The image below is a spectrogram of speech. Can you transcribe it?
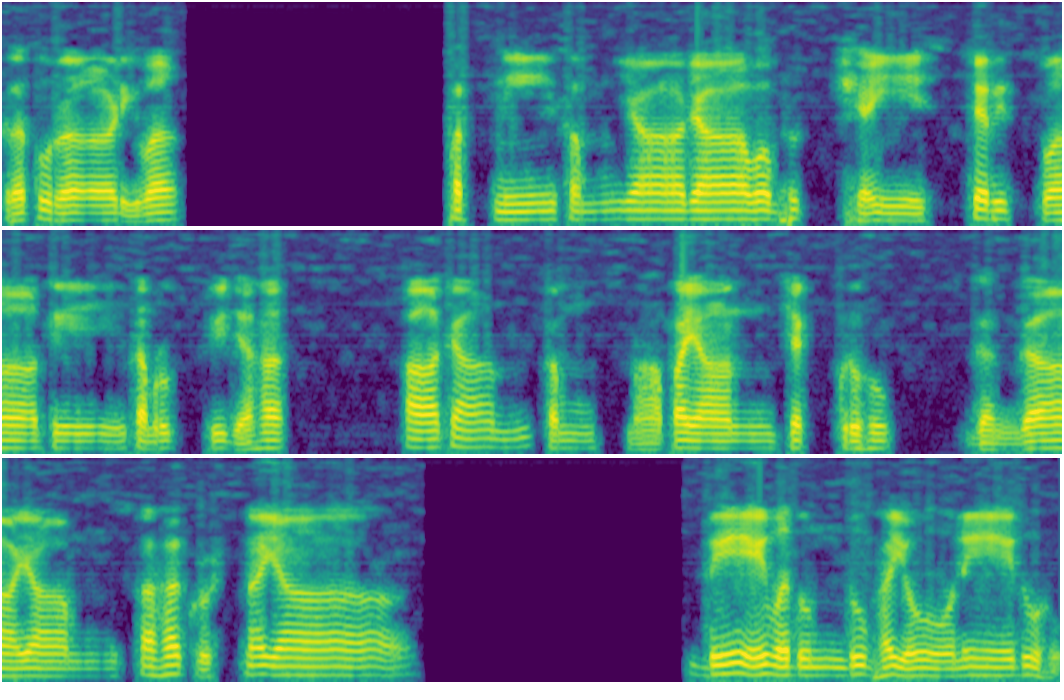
क्रतुराडिव। पत्नी संयाजावभृक्ष्यैश्चरित्वा ते तमृत्विजः आचान्तम् स्नापयाञ्चक्रुः गङ्गायाम् सह कृष्णया। देवदुन्दुभयो नेदुः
